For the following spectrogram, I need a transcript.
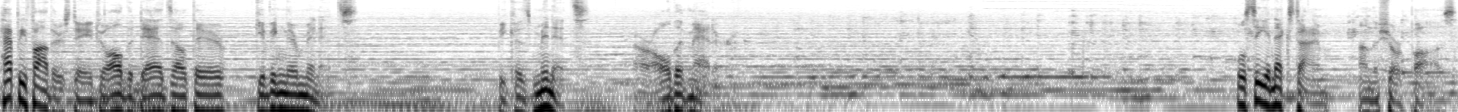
Happy Father's Day to all the dads out there giving their minutes. Because minutes are all that matter. We'll see you next time on the short pause.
